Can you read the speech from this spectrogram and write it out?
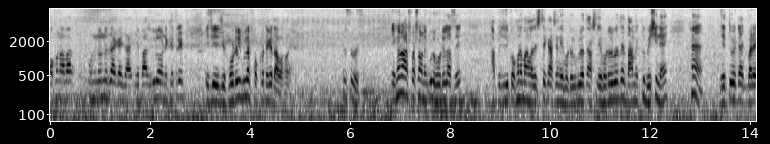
কখনো আবার অন্য অন্য জায়গায় যায়, এই বাসগুলো অনেক ক্ষেত্রে এই যে এই যে হোটেলগুলোর পক্ষ থেকে দেওয়া হয়। বুঝতে পেরেছেন? এখানেও আশপাশে অনেকগুলো হোটেল আছে। আপনি যদি কখনো বাংলাদেশ থেকে আসেন, এই হোটেলগুলোতে আসলে এই হোটেলগুলোতে দাম একটু বেশি নেয়। হ্যাঁ যেহেতু এটা একবারে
